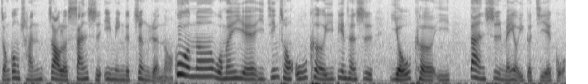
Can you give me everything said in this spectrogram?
总共传召了三十一名的证人哦。过呢，我们也已经从无可疑变成是。有可疑，但是没有一个结果，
